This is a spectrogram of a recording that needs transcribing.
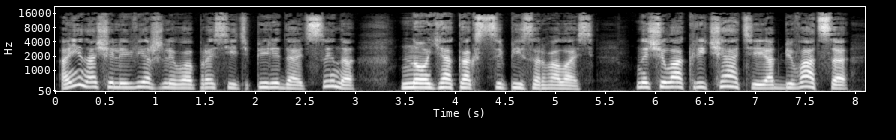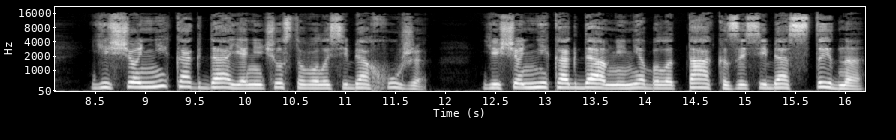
Они начали вежливо просить передать сына, но я как с цепи сорвалась. Начала кричать и отбиваться. Еще никогда я не чувствовала себя хуже. Еще никогда мне не было так за себя стыдно.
